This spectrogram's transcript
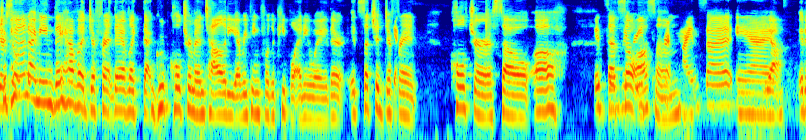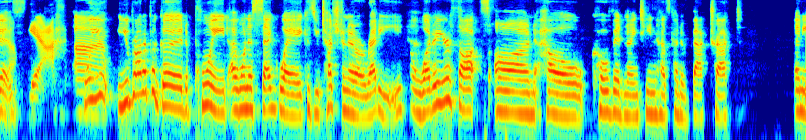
Japan. So i mean they have a different they have like that group culture mentality everything for the people anyway. They're it's such a different yeah. culture so uh it's that's so awesome. mindset and yeah it is. Yeah. well, you um, you brought up a good point. I want to segue because you touched on it already. What are your thoughts on how COVID nineteen has kind of backtracked any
